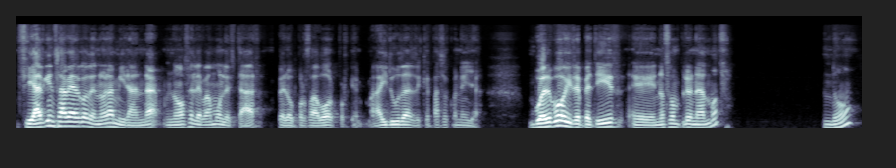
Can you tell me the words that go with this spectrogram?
si alguien sabe algo de Nora Miranda, no se le va a molestar, pero por favor, porque hay dudas de qué pasó con ella. Vuelvo y repetir, eh, ¿no son pleonasmos? ¿No?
